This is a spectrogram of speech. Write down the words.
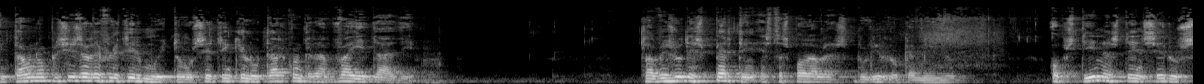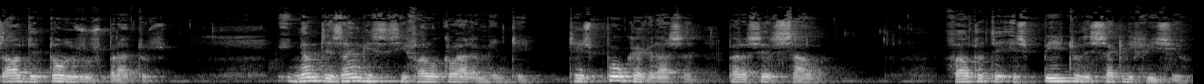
Então não precisa refletir muito, você tem que lutar contra a vaidade. Talvez o despertem estas palavras do livro Caminho. Obstinas-te em ser o sal de todos os pratos. E não te zangues se falo claramente. Tens pouca graça para ser sal. Falta-te espírito de sacrifício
